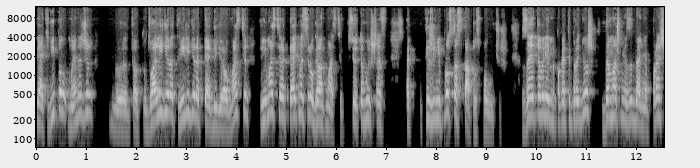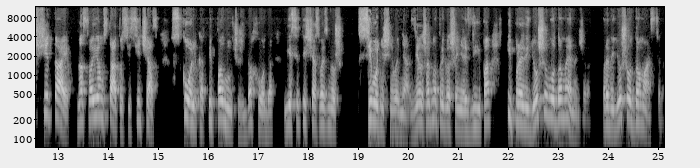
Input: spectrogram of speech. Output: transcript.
5 випов, менеджер, два лидера, три лидера, пять лидеров мастер, три мастера, пять мастеров гранд-мастер. Все это высшее. Так ты же не просто статус получишь. За это время, пока ты пройдешь домашнее задание, просчитай на своем статусе сейчас, сколько ты получишь дохода, если ты сейчас возьмешь с сегодняшнего дня, сделаешь одно приглашение VIP и проведешь его до менеджера, проведешь его до мастера.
